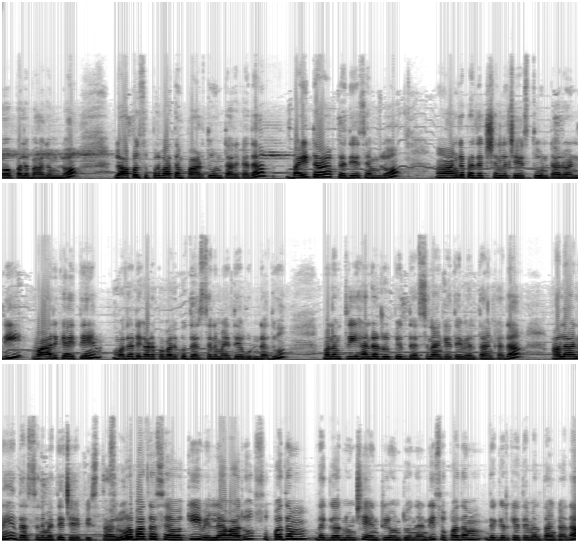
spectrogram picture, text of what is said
లోపల భాగంలో లోపల సుప్రభాతం పాడుతూ ఉంటారు కదా. బయట ప్రదేశంలో అంగ ప్రదక్షిణలు చేస్తూ ఉంటారు అండి. వారికైతే మొదటి గడప వరకు దర్శనం అయితే ఉండదు. మనం త్రీ హండ్రెడ్ రూపీస్ దర్శనానికి అయితే వెళ్తాం కదా అలానే దర్శనం అయితే చేపిస్తారు. సుప్రభాత సేవకి వెళ్ళేవారు సుపదం దగ్గర నుంచి ఎంట్రీ ఉంటుందండి. సుపదం దగ్గరికి అయితే వెళ్తాం కదా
